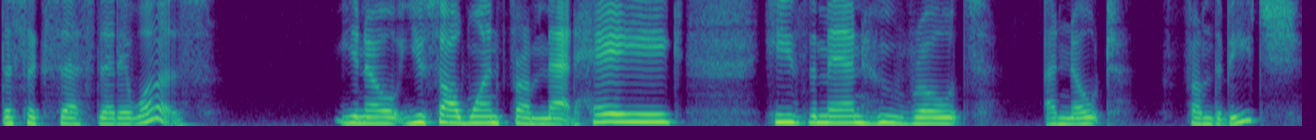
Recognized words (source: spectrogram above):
the success that it was. You know, you saw one from Matt Haig. He's the man who wrote A Note from the Beach.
